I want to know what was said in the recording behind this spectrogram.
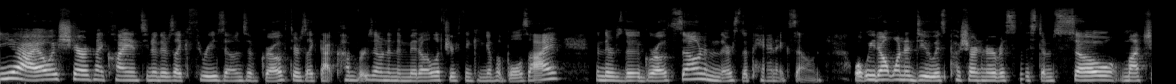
yeah, I always share with my clients, you know, there's like three zones of growth. There's like that comfort zone in the middle if you're thinking of a bullseye, then there's the growth zone and there's the panic zone. What we don't want to do is push our nervous system so much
